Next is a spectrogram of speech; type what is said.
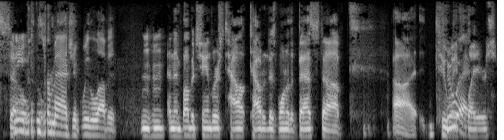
so, any are magic. We love it. Mm-hmm. And then Bubba Chandler's tout, touted as one of the best uh, uh, two way players.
